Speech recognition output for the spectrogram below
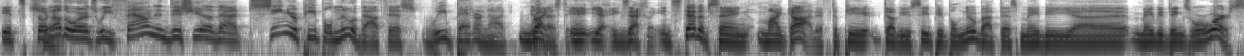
it's so. Killed. In other words, we found indicia that senior people knew about this. We better not right. investigate. Yeah, exactly. Instead of saying my my God, if the PwC people knew about this, maybe uh, maybe things were worse.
